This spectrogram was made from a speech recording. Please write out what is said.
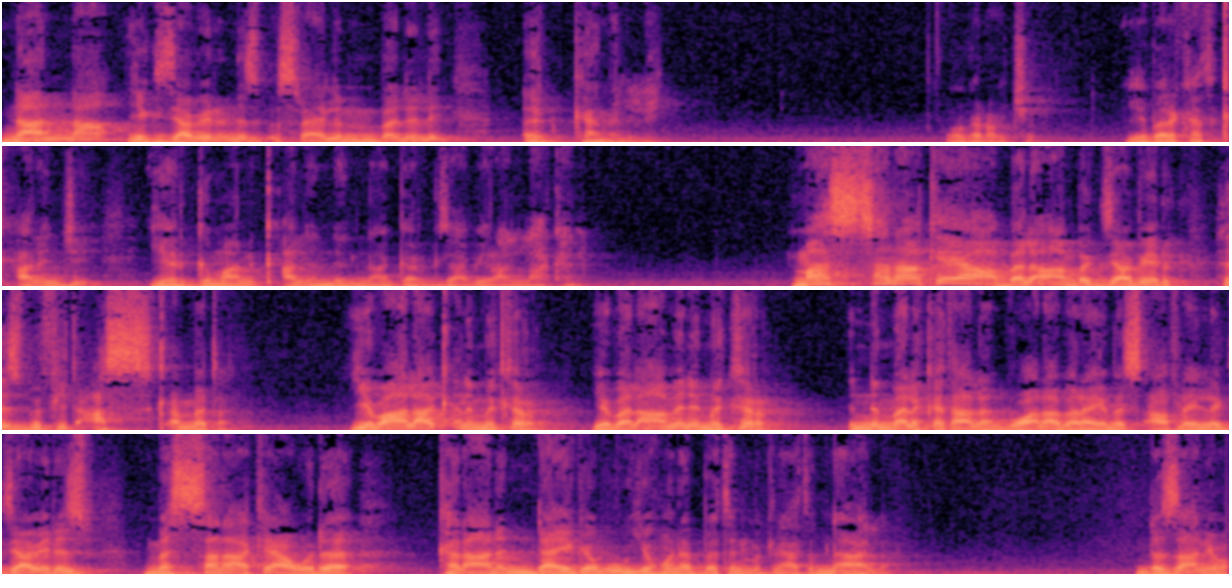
ናና የእግዚአብሔርን ሕዝብ እስራኤል የምንበልልኝ እርገምልኝ። ወገኖች የበረከት ቃል እንጂ የእርግማን ቃል እንድናገር እግዚአብሔር አላከንም። ማሰናከያ በለዓም በእግዚአብሔር ሕዝብ ፊት አስቀመጠ። የባላቅን ምክር የበለዓምን ምክር እንመለከታለን። በኋላ በራእይ መጽሐፍ ላይ ለእግዚአብሔር ሕዝብ መሰናከያ ወደ ከናን እንዳይገቡ የሆነበትን ምክንያት እናያለን። እንደዛ ነው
